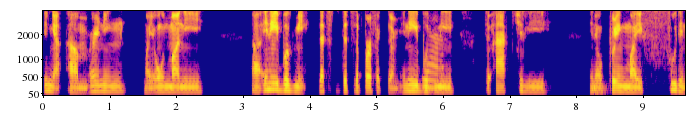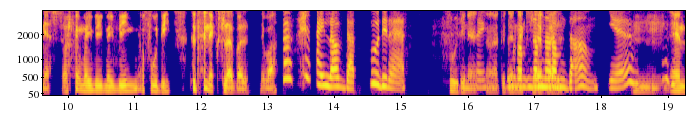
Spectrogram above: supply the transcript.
yun nga, um, earning my own money uh, enabled me. That's that's the perfect term. Enabled Yeah. me to actually, you know, bring my foodiness or maybe my being a foodie to the next level, di ba? I love that. Foodiness. Foodiness Like, uh, to the next level. na ramdam. Yes. Mm, and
